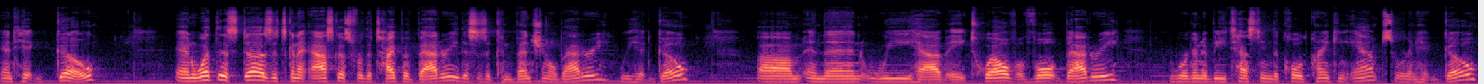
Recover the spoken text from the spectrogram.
and hit go. And what this does, it's going to ask us for the type of battery. This is a conventional battery. We hit go. Um, and then we have a 12 volt battery we're going to be testing the cold cranking amp, so we're going to hit go.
